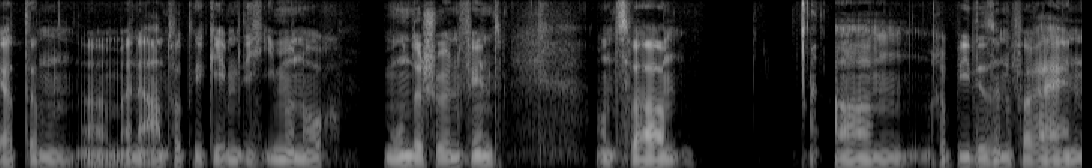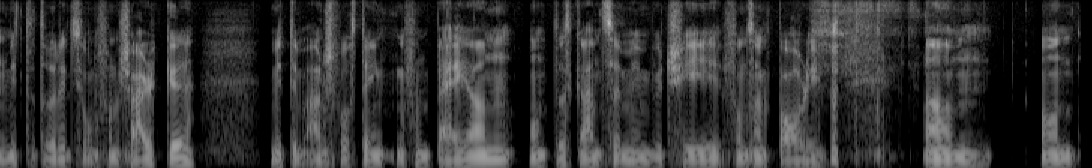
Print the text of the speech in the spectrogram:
er hat dann ähm, eine Antwort gegeben, die ich immer noch wunderschön finde. Und zwar, ähm, Rapid ist ein Verein mit der Tradition von Schalke, mit dem Anspruchsdenken von Bayern und das Ganze mit dem Budget von St. Pauli. ähm, und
